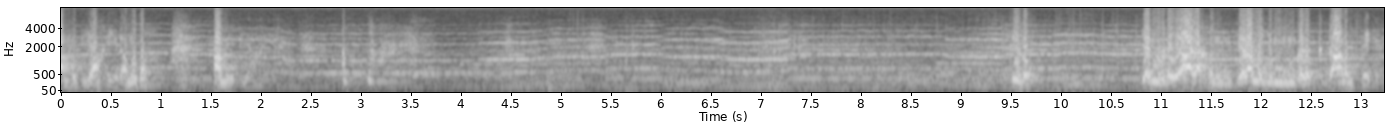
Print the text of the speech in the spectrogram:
அமைதியாக இரு அமுதா. அமைதியாக இதோ என்னுடைய அழகும் இளமையும் உங்களுக்கு தானம் செய்கிறேன்.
